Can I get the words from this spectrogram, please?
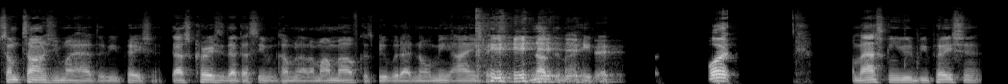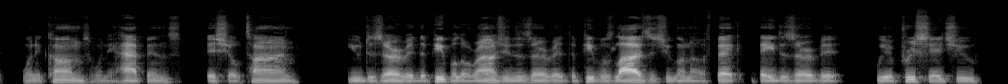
Sometimes you might have to be patient. That's crazy that that's even coming out of my mouth because people that know me, I ain't patient. Nothing. I hate that. But I'm asking you to be patient when it comes, when it happens. It's your time. You deserve it. The people around you deserve it. The people's lives that you're going to affect, they deserve it. We appreciate you.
